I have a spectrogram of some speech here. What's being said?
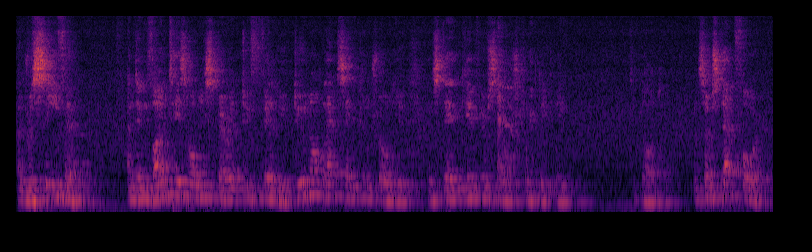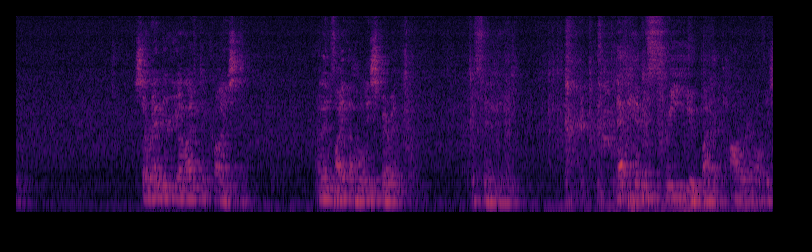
and receive Him and invite His Holy Spirit to fill you. Do not let sin control you. Instead, give yourselves completely to God. And so, step forward. Surrender your life to Christ and invite the Holy Spirit to fill you. Let Him free you by the power of His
